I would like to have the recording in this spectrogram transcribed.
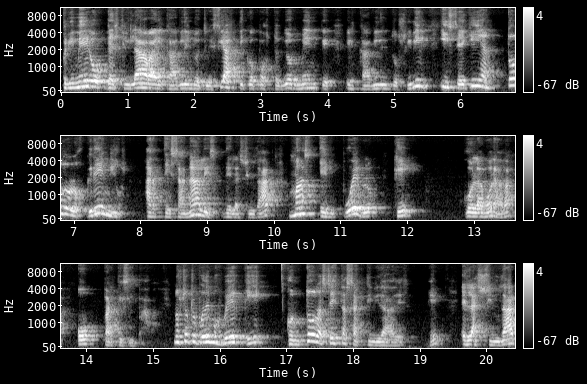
Primero desfilaba el cabildo eclesiástico, posteriormente el cabildo civil y seguían todos los gremios artesanales de la ciudad, más el pueblo que colaboraba o participaba. Nosotros podemos ver que con todas estas actividades, ¿eh? La ciudad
